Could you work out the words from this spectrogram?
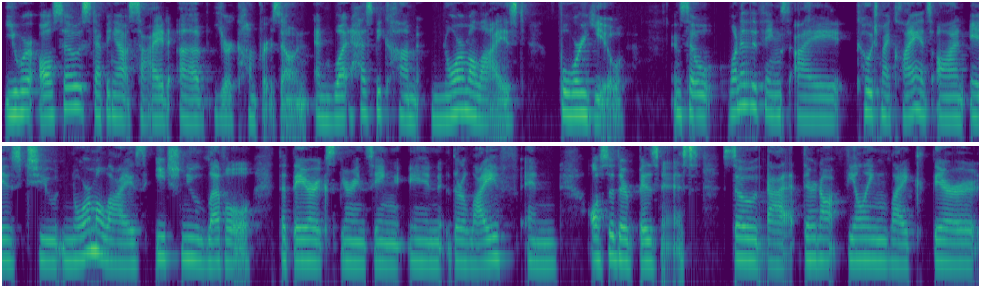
You are also stepping outside of your comfort zone and what has become normalized for you. And so, one of the things I coach my clients on is to normalize each new level that they are experiencing in their life and also their business so that they're not feeling like they're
